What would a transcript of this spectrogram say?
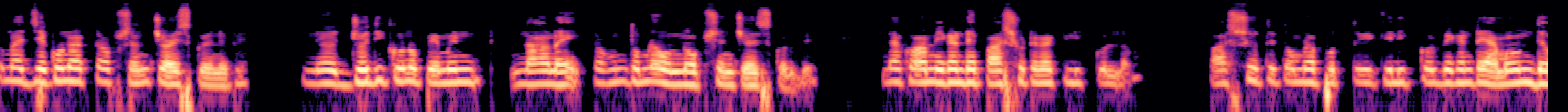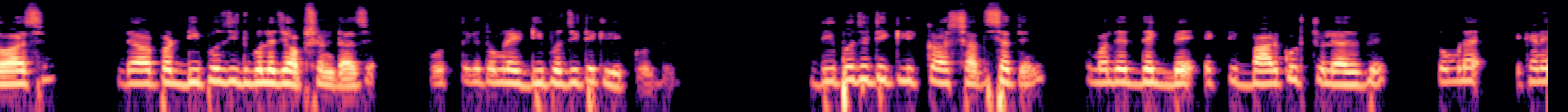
তোমরা যে কোনো একটা অপশান চয়েস করে নেবে। যদি কোনো পেমেন্ট না নেয়, তখন তোমরা অন্য অপশান চয়েস করবে। দেখো, আমি এখানটায় পাঁচশো টাকা ক্লিক করলাম। পাঁচশোতে তোমরা প্রত্যেকে ক্লিক করবে, এখানটায় অ্যামাউন্ট দেওয়া আছে। দেওয়ার পর ডিপোজিট বলে যে অপশানটা আছে প্রত্যেকে তোমরা এই ডিপোজিটে ক্লিক করবে। ডিপোজিটে ক্লিক করার সাথে সাথে তোমাদের দেখবে একটি বারকোড চলে আসবে। তোমরা এখানে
